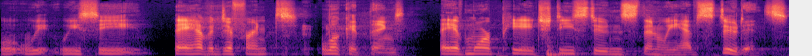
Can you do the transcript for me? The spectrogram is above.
we, we see they have a different look at things. They have more PhD students than we have students.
